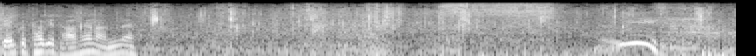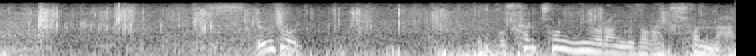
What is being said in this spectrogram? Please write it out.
깨끗하게 잘 해놨네. 이, 여기서 뭐 산청잉어랑 여기서 같이 쳤나?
